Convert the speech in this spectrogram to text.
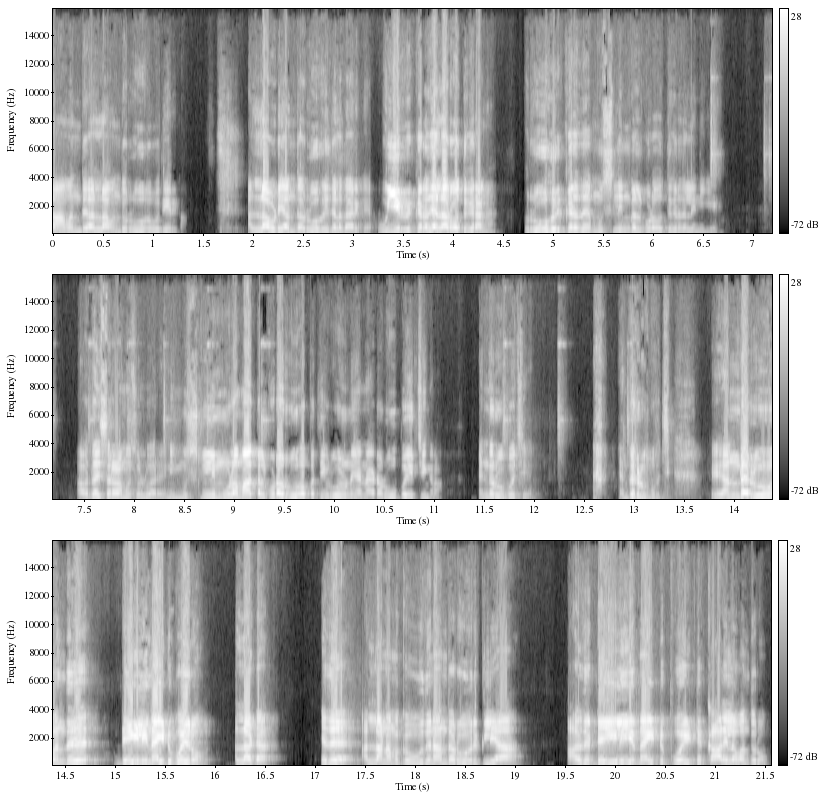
தான் வந்து அல்லாஹ் வந்து ரூஹ் ஊதி இருக்கான் அல்லாவுடைய அந்த ரூஹ் இதுல தான் இருக்கு. உயிர் இருக்கிறது எல்லாரும் ஒத்துக்கிறாங்க. ரூஹ் இருக்கிறது முஸ்லீம்கள் கூட ஒத்துக்கிறது இல்லை இன்னைக்கு. அவர் தான் இஸ்லாம சொல்லுவாரு. நீ முஸ்லீம் உலமாக்கள் கூட ரூஹை பத்தி ரூஹ்னு என்ன ரூ பயிற்சிங்கிறான். எந்த ரூ போச்சு? எந்த ரூ போச்சு? அந்த ரூ வந்து டெய்லி நைட்டு போயிடும் அல்லாட்ட எது? அல்லாஹ் நமக்கு ஊதுன அந்த ரூ இருக்கு இல்லையா? அது டெய்லி நைட்டு போயிட்டு காலையில வந்துரும்.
